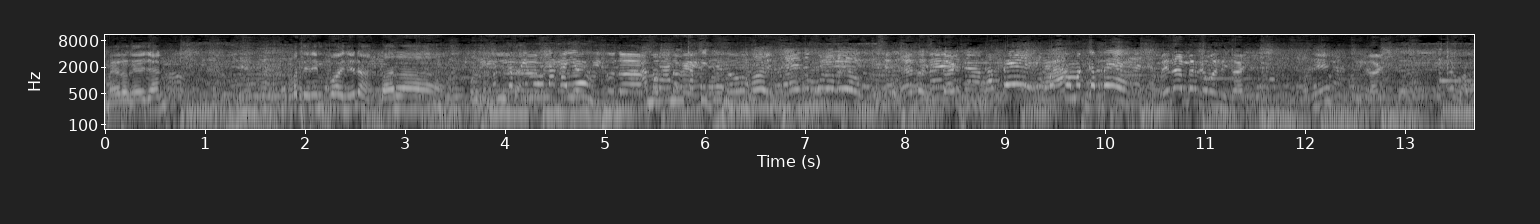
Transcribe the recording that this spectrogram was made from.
Meron kayo dyan? Dapat tinimpuan nyo na para pagbibita. Magkape muna kayo. Ah, maraming kape dun. Ano? Hoy. Ano, si Card? Kape, gusto magkape. May number ka ba ni Card? Ni ano Card? Ano ba?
